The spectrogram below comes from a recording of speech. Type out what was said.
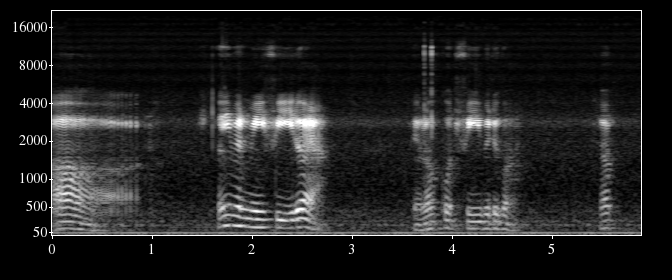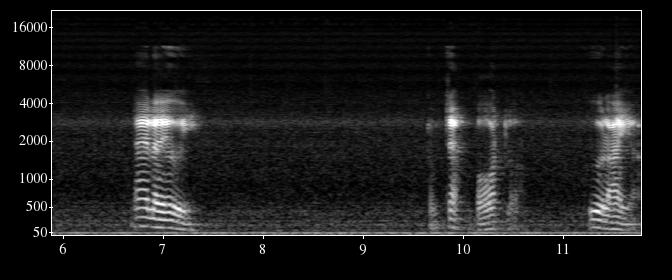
เออเฮ้ย มันมีฟรีด้วยอะ เดี๋ยวเรากดฟรีไปดีกว่า ได้เลยเอ่ยกำจัดบอสเหรอคืออะไรอะ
